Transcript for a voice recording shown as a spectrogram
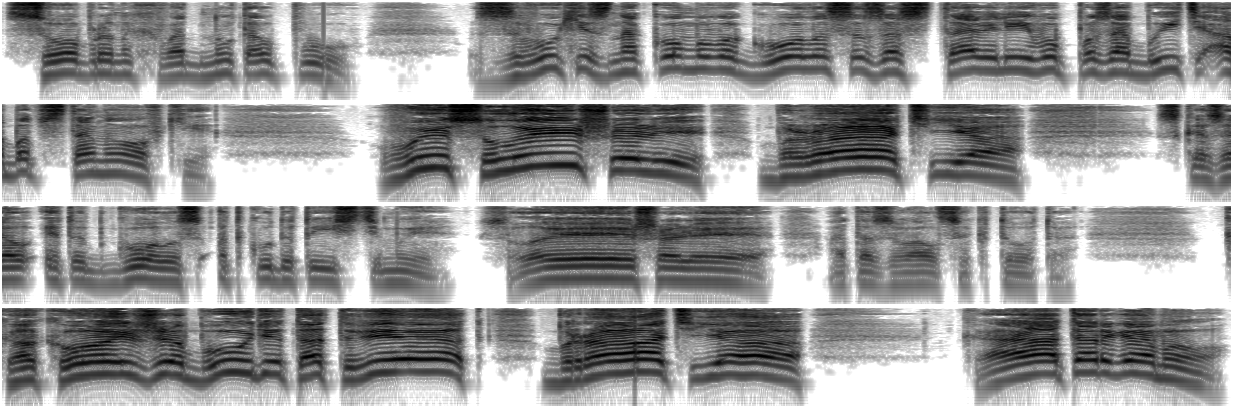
собранных в одну толпу. Звуки знакомого голоса заставили его позабыть об обстановке. — Вы слышали, братья? — сказал этот голос откуда-то из тьмы. — Слышали, — отозвался кто-то. — Какой же будет ответ, братья? — Каторгому?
